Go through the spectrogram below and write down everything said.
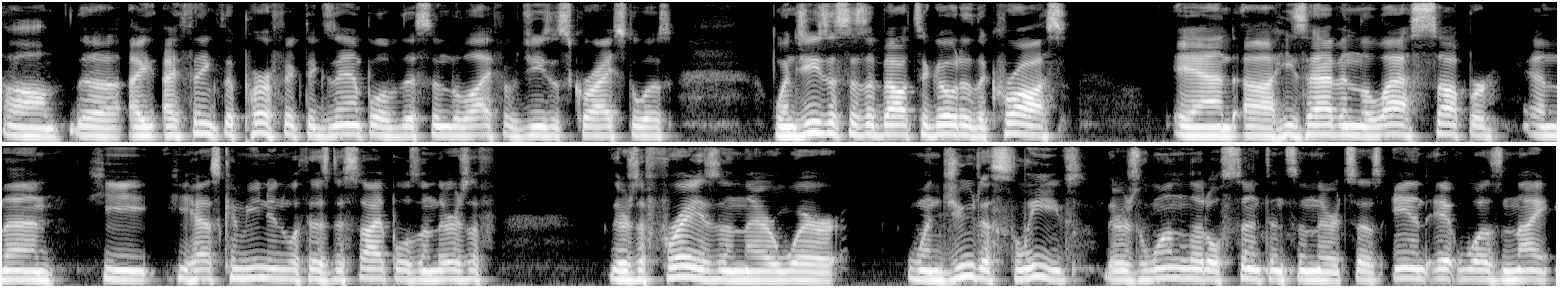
um, the I, I think the perfect example of this in the life of Jesus Christ was when Jesus is about to go to the cross and uh, he's having the Last Supper, and then he he has communion with his disciples, and there's a there's a phrase in there where when Judas leaves, there's one little sentence in there. It says, "And it was night."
